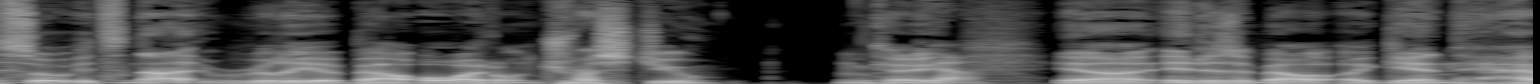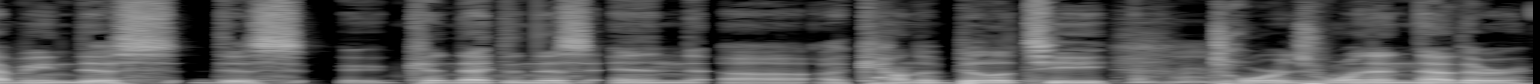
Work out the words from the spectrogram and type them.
so it's not really about, oh, I don't trust you. Okay. Yeah. Yeah. It is about again having this this connectedness and uh, accountability Mm-hmm. towards one another,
